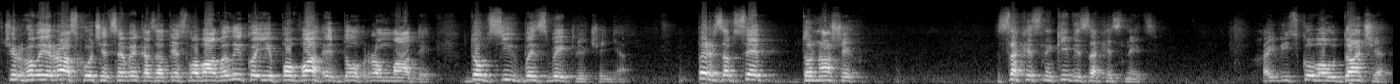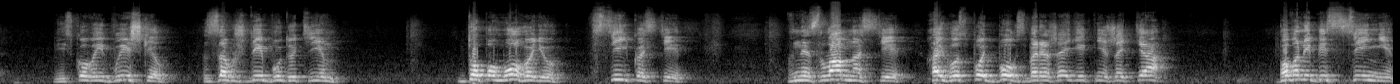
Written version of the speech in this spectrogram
в черговий раз хочеться виказати слова великої поваги до громади, до всіх без виключення. Перш за все, до наших захисників і захисниць. Хай військова удача, військовий вишкіл завжди будуть їм допомогою в стійкості, в незламності. Хай Господь Бог збереже їхнє життя, бо вони безцінні.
